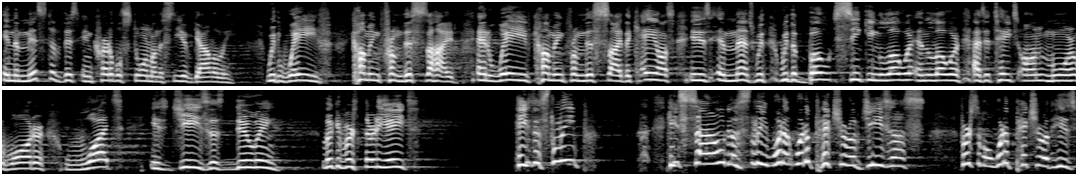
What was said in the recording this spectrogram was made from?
in the midst of this incredible storm on the Sea of Galilee, with wave coming from this side and wave coming from this side. The chaos is immense, with, with the boat sinking lower and lower as it takes on more water. What is Jesus doing? Look at verse 38. He's asleep. He's sound asleep. What a, what a picture of Jesus. First of all, what a picture of his,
